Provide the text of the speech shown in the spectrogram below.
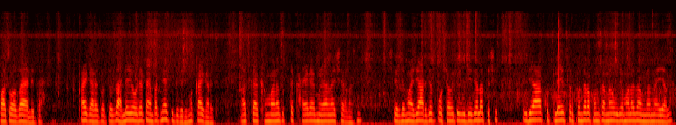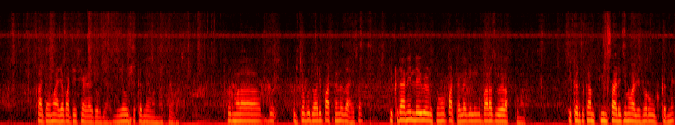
पाच वाजा आले तर काय करायचं? आता झालं एवढ्या टायमात न्यायची तर घरी. मग काय करायचं? आज काय खमाना तर खाया काय मिळालं नाही शेरडासने शेरडे माझ्या अर्ध्यात होती होते उद्याच्याला तशीच. उद्या कुठल्याही सरपंचाला फोन करणार उद्या मला जमणार नाही याला. का तर माझ्या पाठी शेळ्या आहेत उद्या. मी येऊ शकत नाही म्हणणार साहेब तर मला पुढच्या बुधवारी पाटण्याला जायचं. तिकडं आणि लय वेळ होतो. मग पाटण्याला गेले की बराच वेळ लागतो मला. तिकडचं काम तीन साडेतीन वाजल्याच्यावर उठकत नाही.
